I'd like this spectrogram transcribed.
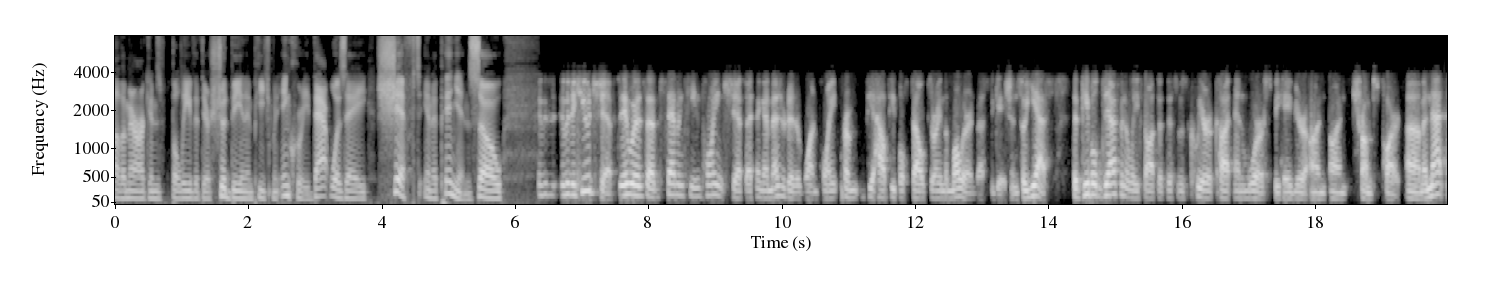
of Americans believe that there should be an impeachment inquiry. That was a shift in opinion. So. It was, it was a huge shift. It was a 17 point shift. I think I measured it at one point from how people felt during the Mueller investigation. So, yes, the people definitely thought that this was clear cut and worse behavior on on Trump's part, um, and that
